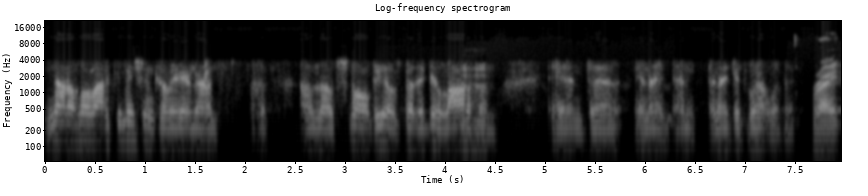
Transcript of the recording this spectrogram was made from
not a whole lot of commission coming in on on those small deals, but I did a lot mm-hmm. of them, and uh, and I and, and I did well with it. Right.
